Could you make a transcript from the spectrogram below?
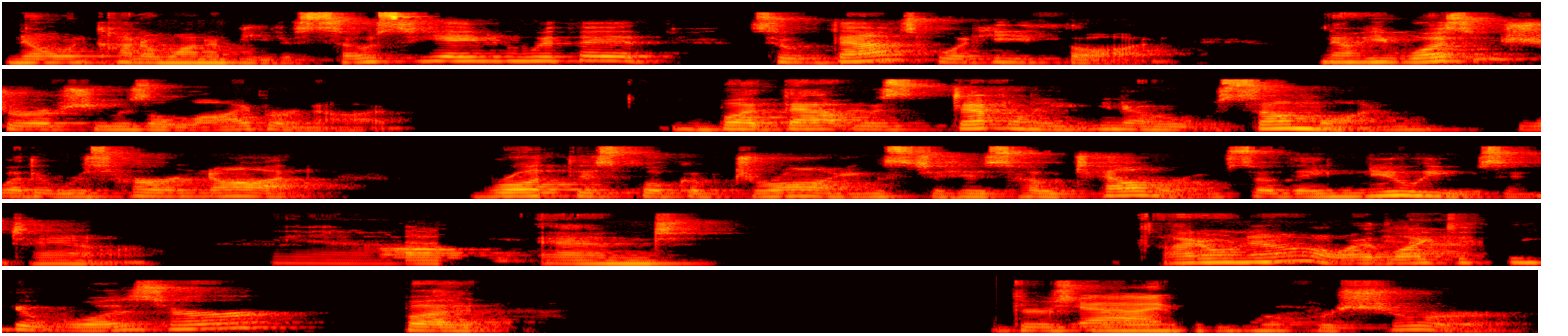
no one kind of wanted to be associated with it. So that's what he thought. Now, he wasn't sure if she was alive or not, but that was definitely, you know, someone, whether it was her or not, brought this book of drawings to his hotel room. So they knew he was in town. Yeah. Um, and I don't know. I'd yeah. like to think it was her, but there's yeah. no way to know for sure.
